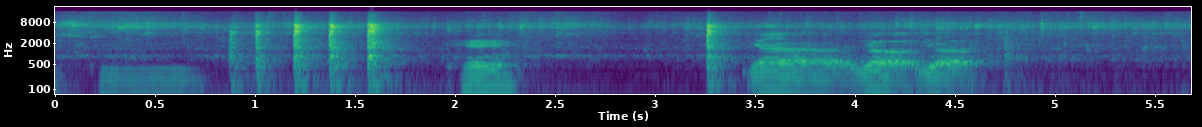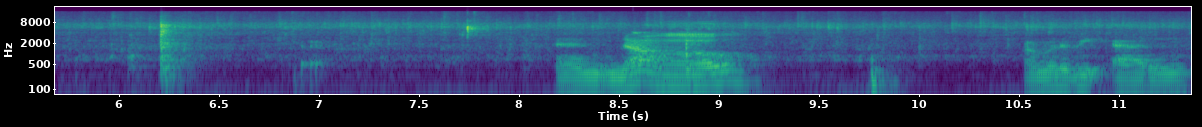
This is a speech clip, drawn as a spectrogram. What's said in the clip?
steer. Okay. Yeah, yeah, yeah. Okay. And now I'm gonna be adding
